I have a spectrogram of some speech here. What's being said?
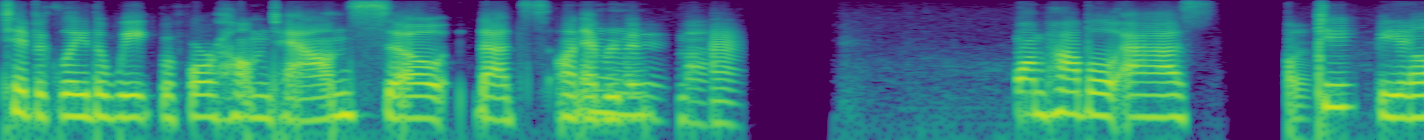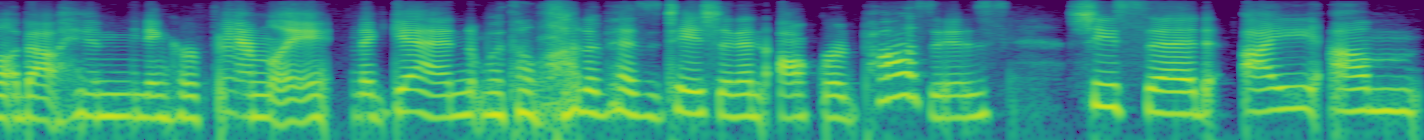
typically the week before hometowns, so that's on everybody's mind, Juan Pablo asked how do you feel about him meeting her family? And again, with a lot of hesitation and awkward pauses, she said, I um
